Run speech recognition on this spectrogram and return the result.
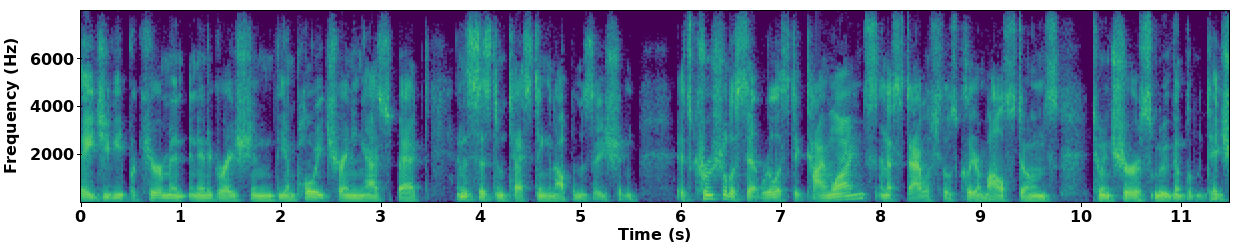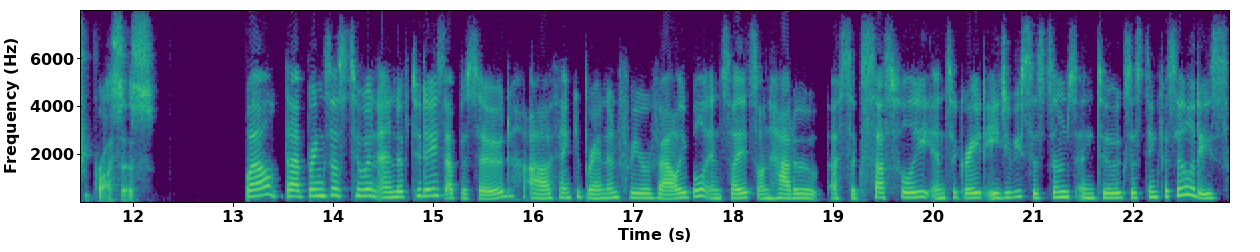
the AGV procurement and integration, the employee training aspect, and the system testing and optimization. It's crucial to set realistic timelines and establish those clear milestones to ensure a smooth implementation process. Well, that brings us to an end of today's episode. Uh, thank you, Brandon, for your valuable insights on how to uh, successfully integrate AGV systems into existing facilities.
